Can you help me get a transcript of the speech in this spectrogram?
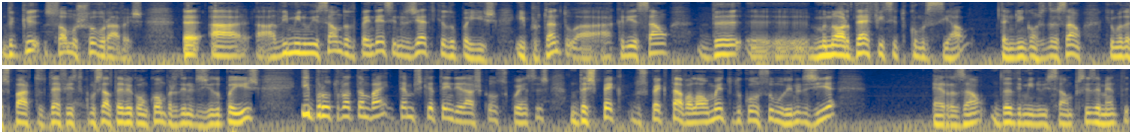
de que somos favoráveis uh, à, à, diminuição da dependência energética do país e, portanto, à, à criação de uh, menor déficit comercial, tendo em consideração que uma das partes do déficit comercial tem a ver com compras de energia do país, e por outro lado também temos que atender às consequências do expectável aumento do consumo de energia, em razão da diminuição, precisamente,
